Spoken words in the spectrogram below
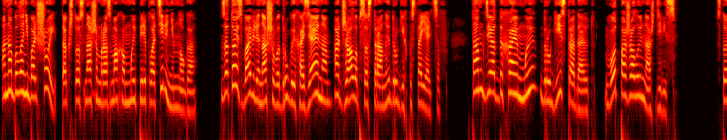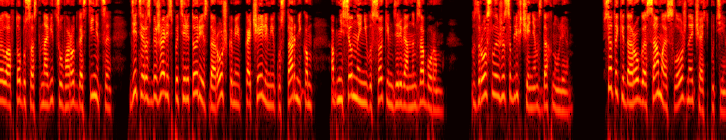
Она была небольшой, так что с нашим размахом мы переплатили немного. Зато избавили нашего друга и хозяина от жалоб со стороны других постояльцев. Там, где отдыхаем мы, другие страдают. Вот, пожалуй, наш девиз. Стоило автобусу остановиться у ворот гостиницы, дети разбежались по территории с дорожками, качелями и кустарником, обнесенные невысоким деревянным забором. Взрослые же с облегчением вздохнули. Все-таки дорога — самая сложная часть пути.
